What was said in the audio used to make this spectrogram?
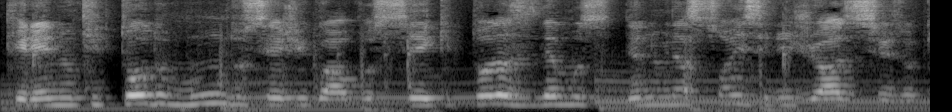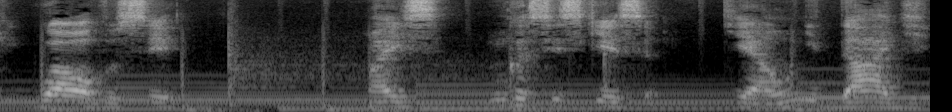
querendo que todo mundo seja igual a você, que todas as denominações religiosas sejam igual a você. Mas nunca se esqueça que é a unidade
